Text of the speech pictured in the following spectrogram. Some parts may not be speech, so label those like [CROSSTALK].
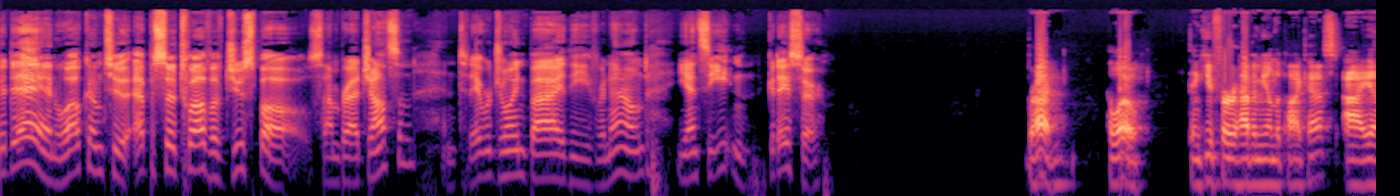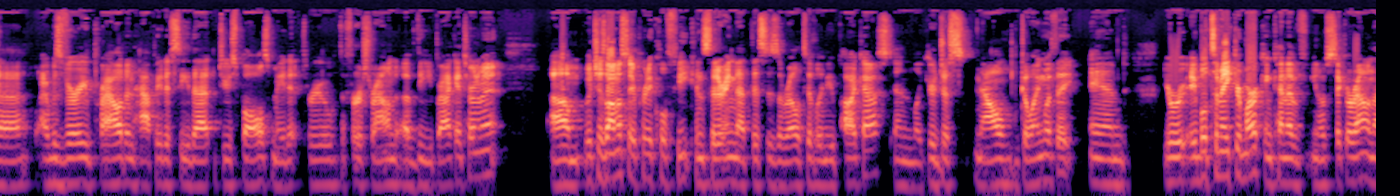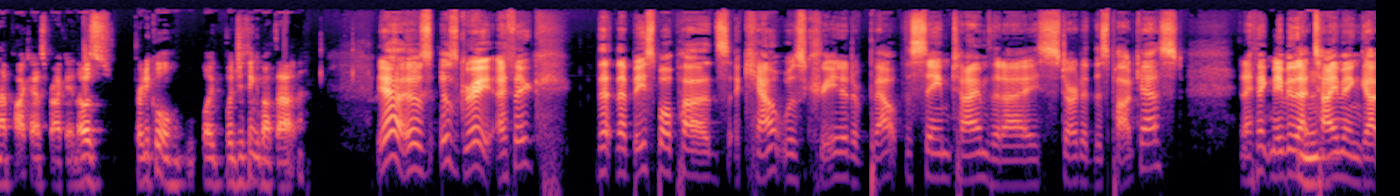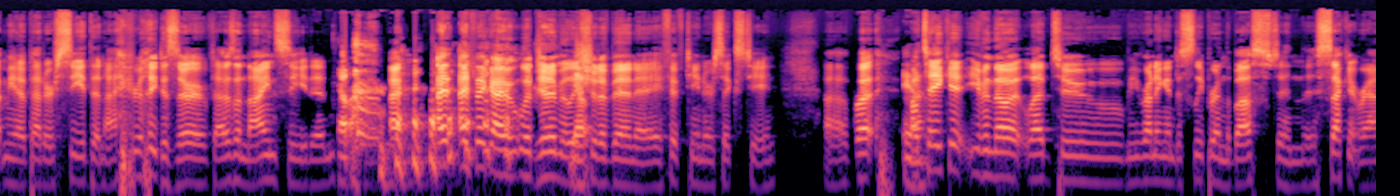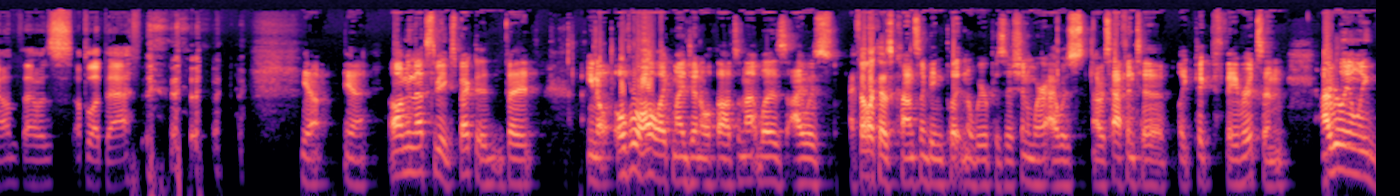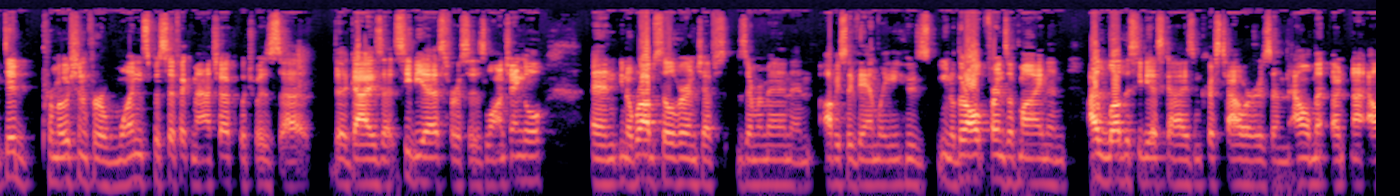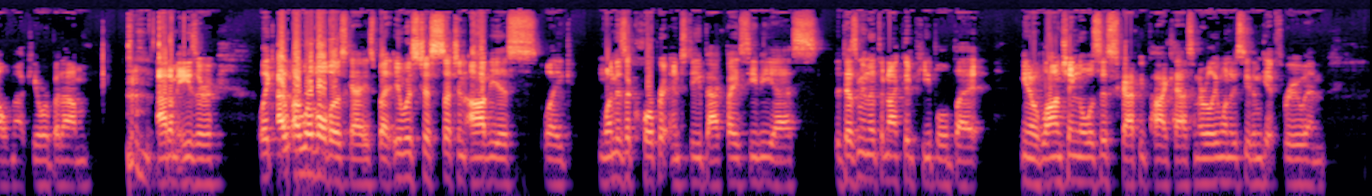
Good day, and welcome to episode 12 of Juice Balls. I'm Brad Johnson, and today we're joined by the renowned Yancey Eaton. Good day, sir. Brad, hello. Thank you for having me on the podcast. I uh, I was very proud and happy to see that Juice Balls made it through the first round of the bracket tournament, um, which is honestly a pretty cool feat considering that this is a relatively new podcast and like you're just now going with it and you're able to make your mark and kind of you know stick around in that podcast bracket. That was pretty cool. Like, what'd you think about that? Yeah, it was it was great. I think that that baseball pods account was created about the same time that I started this podcast. And I think maybe that mm-hmm. timing got me a better seed than I [LAUGHS] really deserved. I was a nine seed, and. I, I, I, think I legitimately yep. should have been a 15 or 16. Uh, but yeah. I'll take it, even though it led to me running into Sleeper and the Bust in the second round. That was a bloodbath. [LAUGHS] yeah, yeah. I mean, that's to be expected. But you know, overall, like my general thoughts on that was, I was, I felt like I was constantly being put in a weird position where I was, I was having to like pick favorites, and I really only did promotion for one specific matchup, which was uh, the guys at CBS versus Launch Angle and you know Rob Silver and Jeff Zimmerman and obviously Van Lee, who's you know they're all friends of mine, and I love the CBS guys and Chris Towers and Al, uh, not Al Melchior, but um [CLEARS THROAT] Adam Aizer. Like I, I, love all those guys, but it was just such an obvious like one is a corporate entity backed by CBS. It doesn't mean that they're not good people, but you know Launch Angle was this scrappy podcast, and I really wanted to see them get through and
